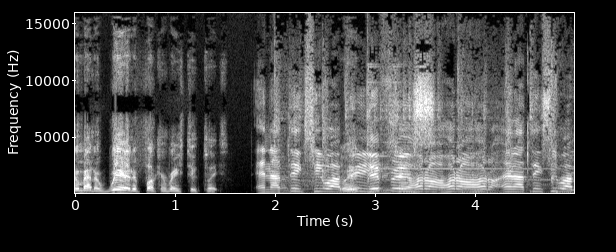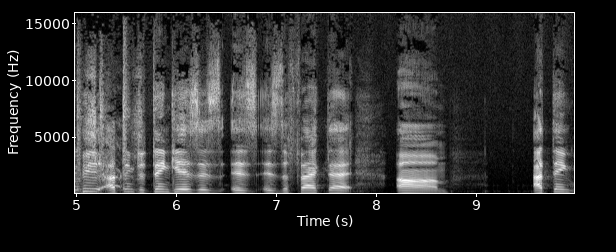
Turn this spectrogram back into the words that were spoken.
no matter where the fucking race took place. And I think CYP. ahead. Difference. Hold on, hold on, hold on. And I think CYP. I think the thing is, is, is, is the fact that, um, I think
